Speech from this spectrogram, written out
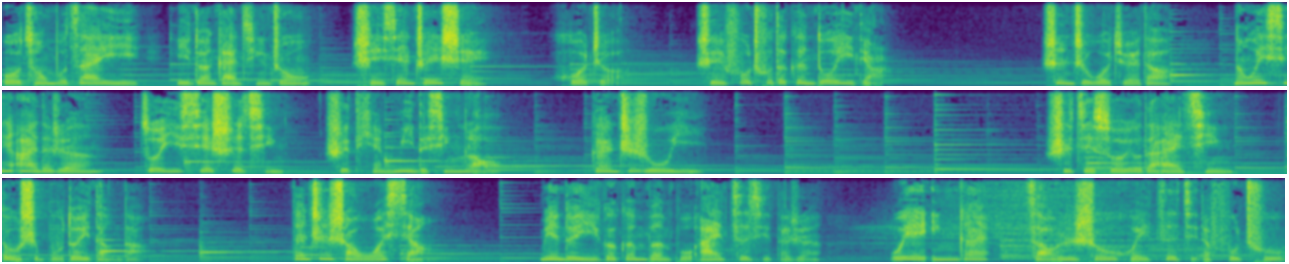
我从不在意一段感情中谁先追谁，或者谁付出的更多一点儿。甚至我觉得，能为心爱的人做一些事情是甜蜜的辛劳，甘之如饴。实际所有的爱情都是不对等的，但至少我想，面对一个根本不爱自己的人，我也应该早日收回自己的付出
